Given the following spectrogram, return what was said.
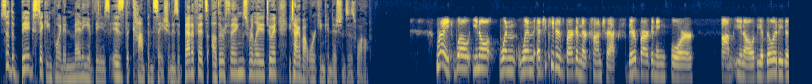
So, the big sticking point in many of these is the compensation. Is it benefits, other things related to it? You talk about working conditions as well. Right. Well, you know, when when educators bargain their contracts, they're bargaining for, um, you know, the ability to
